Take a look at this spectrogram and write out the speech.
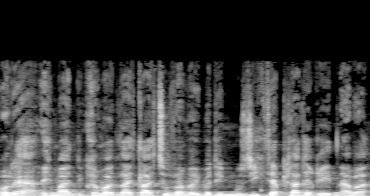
oder? Ich meine, können wir gleich, gleich zu, wenn wir über die Musik der Platte reden, aber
